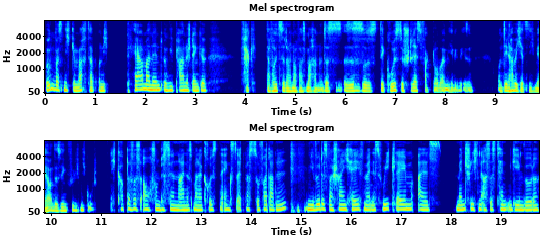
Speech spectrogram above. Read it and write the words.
irgendwas nicht gemacht habe und ich permanent irgendwie panisch denke, fuck, da wolltest du doch noch was machen. Und das, das ist so das, der größte Stressfaktor bei mir gewesen. Und den habe ich jetzt nicht mehr und deswegen fühle ich mich gut. Ich glaube, das ist auch so ein bisschen eines meiner größten Ängste, etwas zu verdaddeln. Mir würde es wahrscheinlich helfen, wenn es Reclaim als menschlichen Assistenten geben würde.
